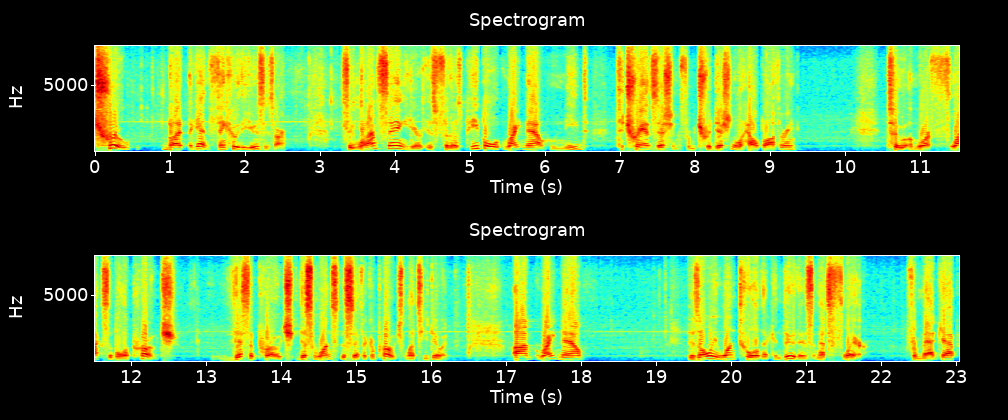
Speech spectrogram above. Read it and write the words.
True, but again, think who the users are. See, what I'm saying here is for those people right now who need to transition from traditional help authoring to a more flexible approach, this approach, this one specific approach lets you do it. Um, right now, there's only one tool that can do this, and that's Flare from MadCap.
